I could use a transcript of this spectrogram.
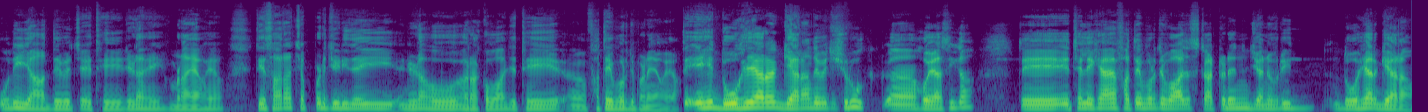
ਉਹਦੀ ਯਾਦ ਦੇ ਵਿੱਚ ਇੱਥੇ ਜਿਹੜਾ ਇਹ ਬਣਾਇਆ ਹੋਇਆ ਤੇ ਸਾਰਾ ਚੱਪੜ ਚਿੜੀ ਦਾ ਹੀ ਜਿਹੜਾ ਉਹ ਰਕਬਾ ਜਿੱਥੇ ਫਤਿਹ ਬੁਰਜ ਬਣਿਆ ਹੋਇਆ। ਤੇ ਇਹ 2011 ਦੇ ਵਿੱਚ ਸ਼ੁਰੂ ਹੋਇਆ ਸੀਗਾ ਤੇ ਇੱਥੇ ਲਿਖਿਆ ਹੈ ਫਤਿਹ ਬੁਰਜ ਵਾਜ ਸਟਾਰਟਡ ਇਨ ਜਨਵਰੀ 2011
